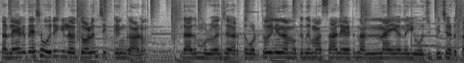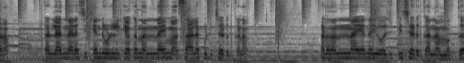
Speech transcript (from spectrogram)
കണ്ടില്ല? ഏകദേശം ഒരു കിലോത്തോളം ചിക്കൻ കാണും. അതായത് മുഴുവൻ ചേർത്ത് കൊടുത്തു. ഇനി നമുക്കിത് മസാലയായിട്ട് നന്നായി ഒന്ന് യോജിപ്പിച്ചെടുക്കണം. കണ്ടില്ല എന്നാലും ചിക്കന്റെ ഉള്ളിലേക്കൊക്കെ നന്നായി മസാല പിടിച്ചെടുക്കണം. അവിടെ നന്നായി ഒന്ന് യോജിപ്പിച്ചെടുക്കാം നമുക്ക്.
